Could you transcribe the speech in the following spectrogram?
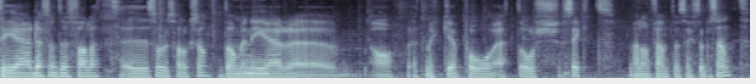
Det är definitivt fallet i Solix fall också. De är ner eh, ja, rätt mycket på ett års sikt, mellan 50 och 60 procent.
